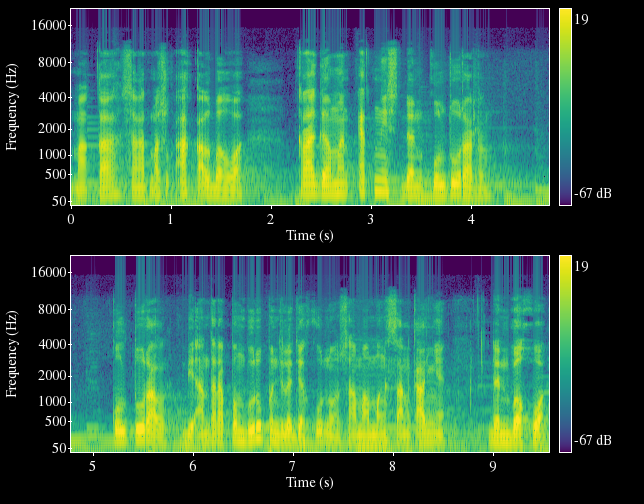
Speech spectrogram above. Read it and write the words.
Maka sangat masuk akal bahwa keragaman etnis dan kultural kultural di antara pemburu penjelajah kuno sama mengesankannya dan bahwa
